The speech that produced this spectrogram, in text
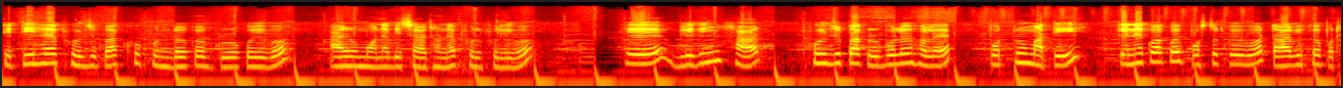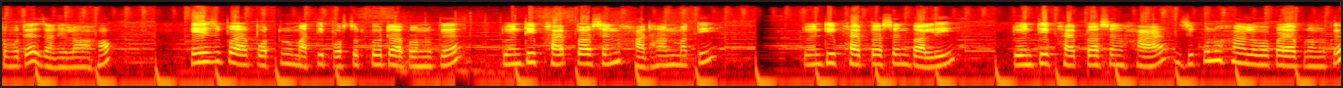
তেতিয়াহে ফুলজোপা খুব সুন্দৰকৈ গ্ৰ' কৰিব আৰু মনে বিচৰা ধৰণে ফুল ফুলিব। সেয়ে ব্লিডিং হাৰ্ট ফুলজোপাক ৰুবলৈ হ'লে পটুৰ মাটি কেনেকুৱাকৈ প্ৰস্তুত কৰিব তাৰ বিষয়ে প্ৰথমতে জানি লওঁ আহক। এইজোপাৰ পটুৰ মাটি প্ৰস্তুত কৰোঁতে আপোনালোকে টুৱেণ্টি ফাইভ পাৰ্চেণ্ট সাধাৰণ মাটি টুৱেণ্টি ফাইভ পাৰ্চেণ্ট বালি টুৱেণ্টি ফাইভ পাৰ্চেণ্ট সাৰ যিকোনো সাৰ ল'ব পাৰে আপোনালোকে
